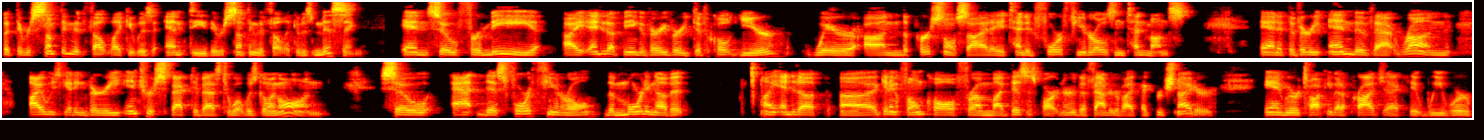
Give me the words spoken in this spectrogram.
But there was something that felt like it was empty. There was something that felt like it was missing. And so for me, I ended up being a very, very difficult year where on the personal side, I attended four funerals in 10 months. And at the very end of that run, I was getting very introspective as to what was going on. So at this fourth funeral, the morning of it, I ended up uh, getting a phone call from my business partner, the founder of IPEC, Bruce Schneider, and we were talking about a project that we were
